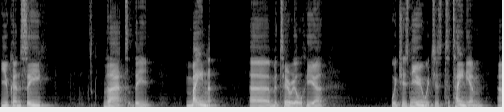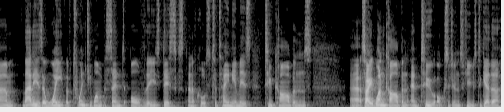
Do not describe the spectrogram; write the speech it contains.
you can see that the main uh, material here, which is new, which is titanium, um, that is a weight of 21% of these discs. And of course, titanium is two carbons, uh, sorry, one carbon and two oxygens fused together.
